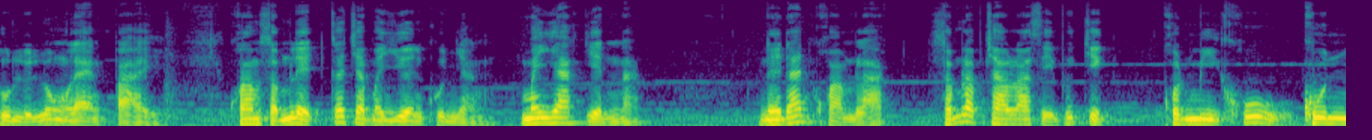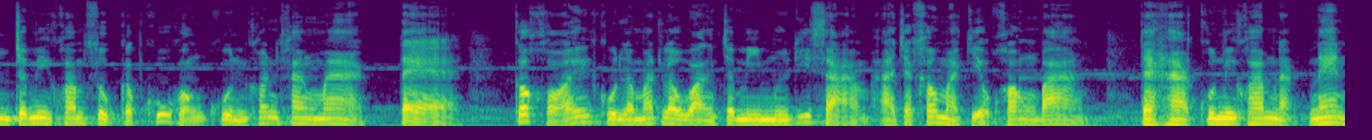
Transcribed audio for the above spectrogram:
ทุนหรือลงแรงไป ความสำเร็จก็จะมาเยือนคุณอย่างไม่ยากเย็นนัก ในด้านความรักสำหรับชาวราศีพฤศจิก คนมีคู่ คุณจะมีความสุขกับคู่ของคุณค่อนข้างมาก แต่ก็ขอให้คุณระมัดระวังจะมีมือที่ 3 อาจจะเข้ามาเกี่ยวข้องบ้าง แต่หากคุณมีความหนักแน่น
